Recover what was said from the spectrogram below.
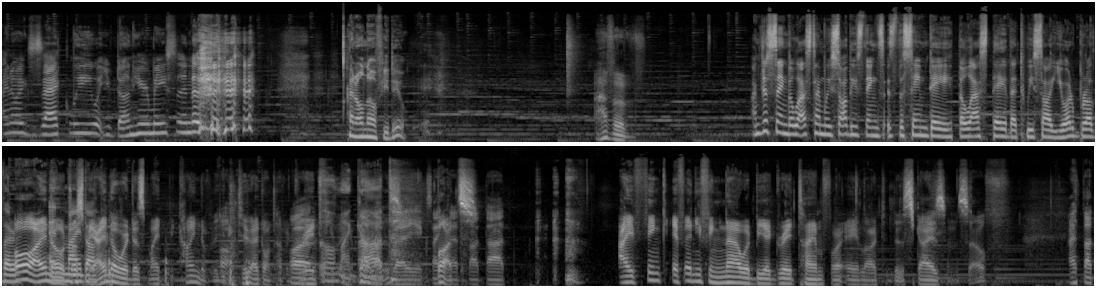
I know exactly what you've done here, Mason. I don't know if you do. I have a. I'm just saying the last time we saw these things is the same day, the last day that we saw your brother. Oh, I know. and my Trust me, I know where this might be kind of leading Oh. to. I don't have a Well, great. Oh feeling my about God. it. Very excited But- about that. I think, if anything, now would be a great time for Alar to disguise himself. I thought.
